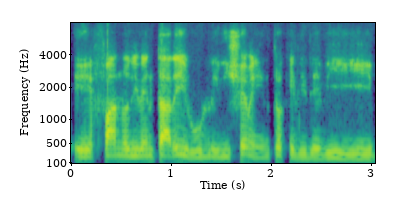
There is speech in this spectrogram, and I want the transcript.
e fanno diventare i rulli di cemento che li devi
